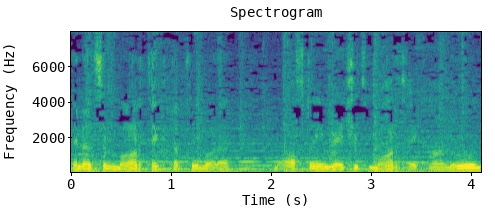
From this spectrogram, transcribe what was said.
Գնացը մարդ եք տպում, արա ավտոյի մեջից մարդ եք հանում,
